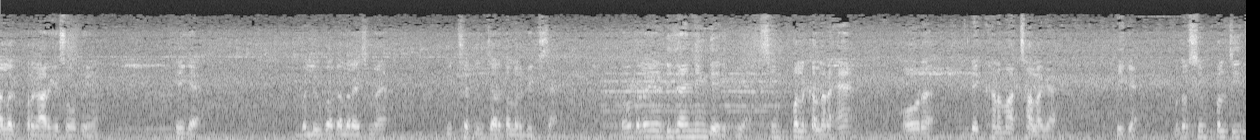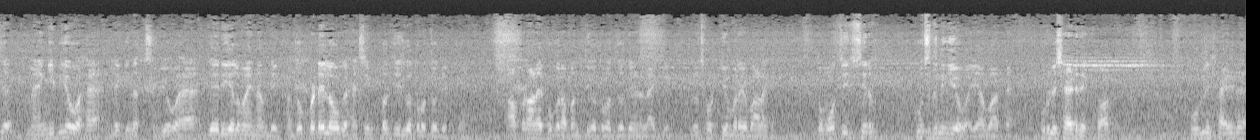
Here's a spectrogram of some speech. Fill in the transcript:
अलग प्रकार के सोफे हैं, ठीक है? ब्लू का कलर है इसमें, पीछे तीन चार कलर मिक्स है। तो मतलब ये डिज़ाइनिंग दे रखी है, सिंपल कलर है और देखने में अच्छा लगा है, ठीक है? मतलब सिंपल चीज़ महँगी भी हो है, लेकिन अच्छी भी हुआ है। जो रियल मायने हम देखा। जो बड़े लोग हैं सिंपल चीज़ को तवज्जो देते हैं। अपने वाले फुकरापंथी को तवज्जो देने लगे जो छोटी उम्र के बालक हैं। तो वो चीज़ सिर्फ़ कुछ दिन की हुआ यह बात है। उर्ली साइड देखो आप। उर्ली साइड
